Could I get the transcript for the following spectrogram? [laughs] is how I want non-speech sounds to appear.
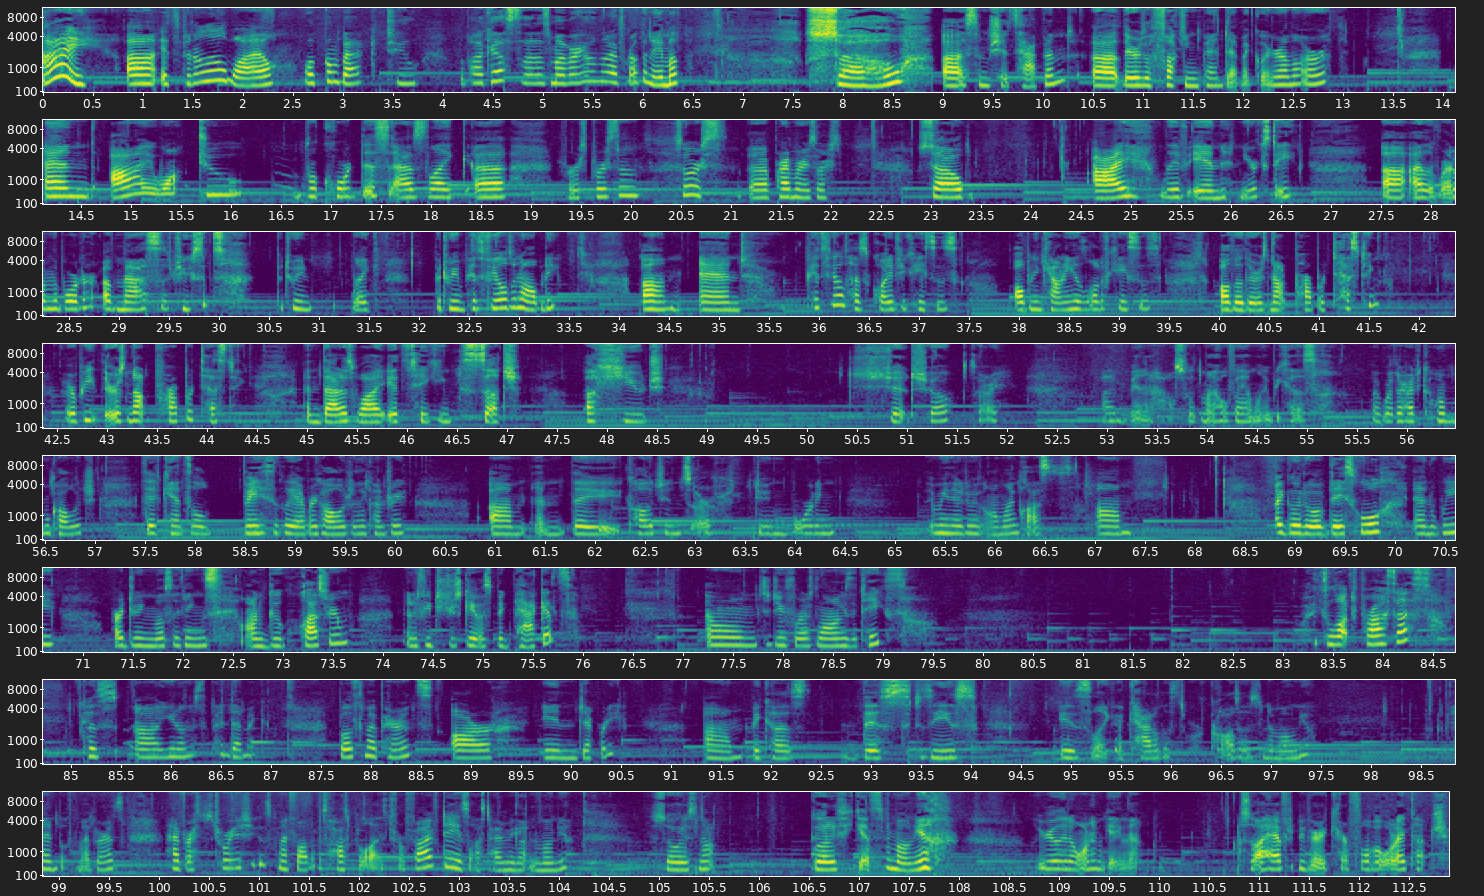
Hi, uh, it's been a little while. Welcome back to the podcast that is my very own that I forgot the name of. So, uh, some shit's happened. Uh, there's a fucking pandemic going around the earth. And I want to record this as like a first person source, a primary source. So, I live in New York State. Uh, I live right on the border of Massachusetts, between like between Pittsfield and Albany. Um, and Pittsfield has quite a few cases. Albany County has a lot of cases, although there is not proper testing. I repeat, there is not proper testing, and that is why it's taking such a huge shit show. Sorry. I'm in a house with my whole family because my brother had to come home from college. They've canceled basically every college in the country. Um, and the college students are doing boarding. I mean, they're doing online classes. Um, I go to a day school, and we are doing mostly things on Google Classroom. And a few teachers gave us big packets um, to do for as long as it takes. It's a lot to process because, uh, you know, there's a pandemic. Both my parents are in jeopardy um, because this disease is like a catalyst or causes pneumonia. And both my parents have respiratory issues. My father was hospitalized for five days last time he got pneumonia. So it's not good if he gets pneumonia. [laughs] we really don't want him getting that. So I have to be very careful about what I touch.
